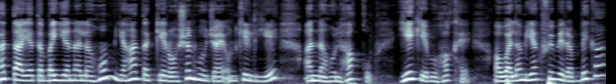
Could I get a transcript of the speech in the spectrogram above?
حتیٰ یا تبین لہم، یہاں تک کہ روشن ہو جائے ان کے لیے انہ الحق۔ یہ کہ وہ حق ہے۔ اولم یکف رب کا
